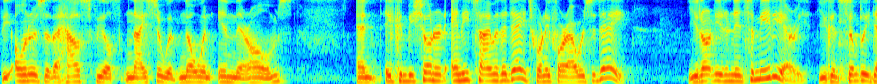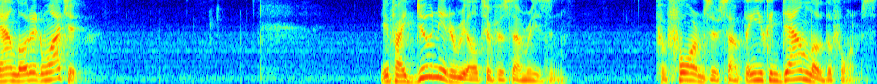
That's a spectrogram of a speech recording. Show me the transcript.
The owners of the house feel nicer with no one in their homes. And it can be shown at any time of the day, 24 hours a day. You don't need an intermediary. You can simply download it and watch it. If I do need a realtor for some reason, for forms or something, you can download the forms.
